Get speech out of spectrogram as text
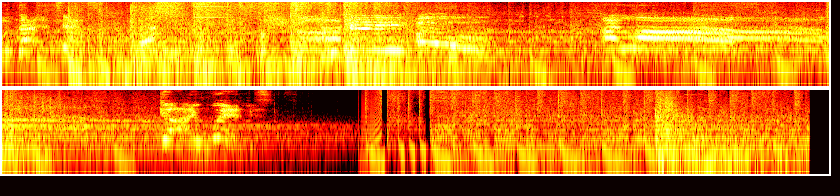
was that intense! K.O. I lost! Guy wins!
